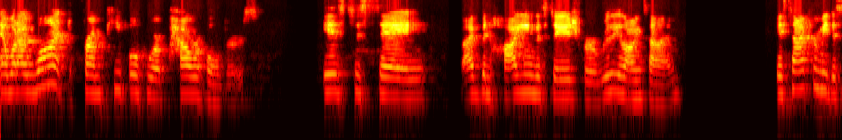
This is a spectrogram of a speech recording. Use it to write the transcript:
And what I want from people who are power holders is to say, I've been hogging the stage for a really long time. It's time for me to,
